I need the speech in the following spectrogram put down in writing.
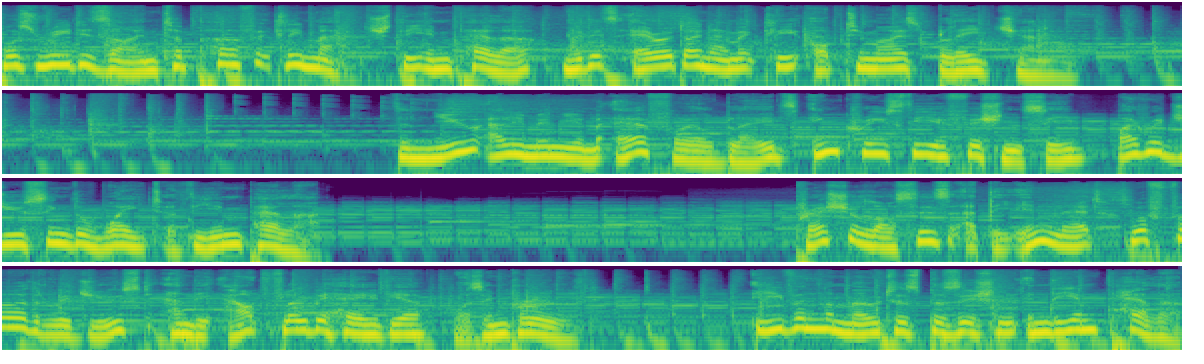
was redesigned to perfectly match the impeller with its aerodynamically optimized blade channel. The new aluminium airfoil blades increase the efficiency by reducing the weight of the impeller. Pressure losses at the inlet were further reduced and the outflow behavior was improved. Even the motor's position in the impeller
